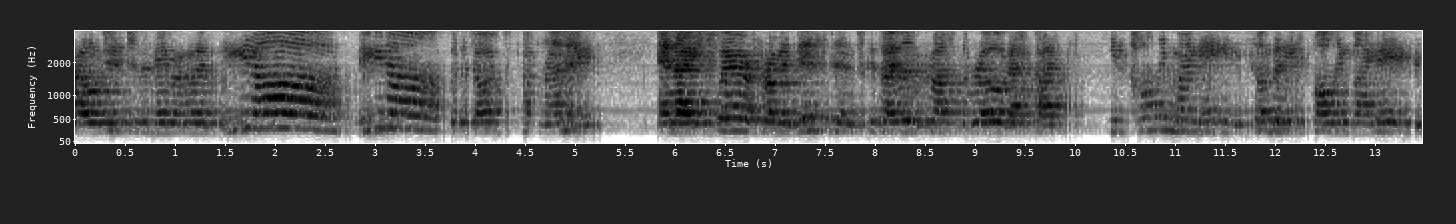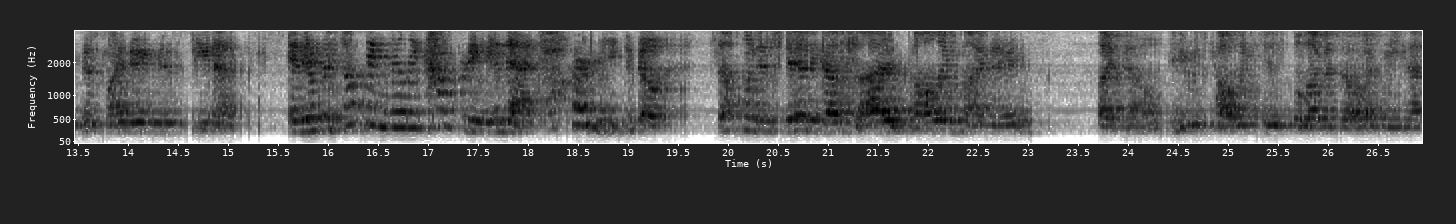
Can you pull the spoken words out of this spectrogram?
out into the neighborhood, Mina, Mina, for the dog to come running. And I swear from a distance, because I live across the road, I thought, he's calling my name. Somebody's calling my name because my name is Tina. And there was something really comforting in that for me to go, someone is standing outside calling my name. But no, he was calling his beloved dog Mina.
